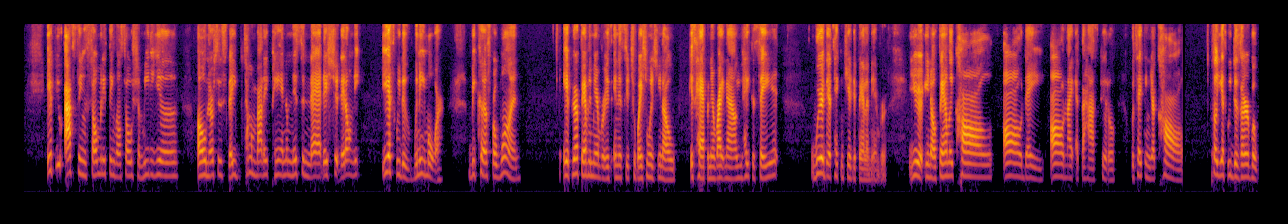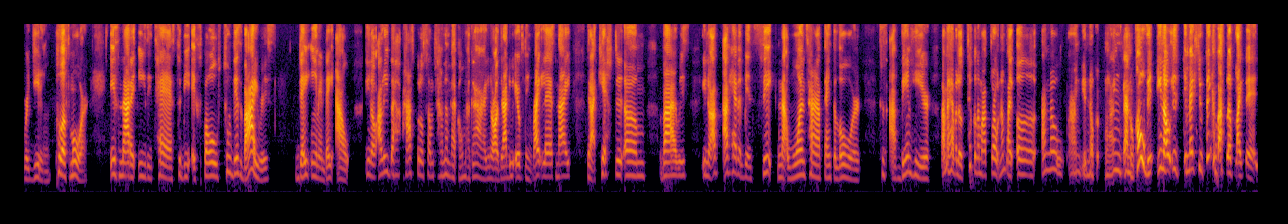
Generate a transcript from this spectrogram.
If you, I've seen so many things on social media. Oh, nurses, they talking about they paying them this and that. They should. They don't need. Yes, we do. We need more because for one, if your family member is in a situation which you know is happening right now, you hate to say it, we're there taking care of your family member. You're, you know, family call all day, all night at the hospital. We're taking your call. So yes, we deserve what we're getting, plus more. It's not an easy task to be exposed to this virus day in and day out. You know, I leave the hospital sometimes. I'm like, oh my God, you know, did I do everything right last night? Did I catch the um virus? you know, I, I haven't been sick not one time, thank the Lord, since I've been here. I might have a little tickle in my throat, and I'm like, uh, I know I ain't getting no, I ain't got no COVID. You know, it, it makes you think about stuff like that.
